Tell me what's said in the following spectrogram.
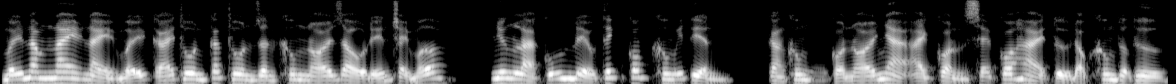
Mấy năm nay này mấy cái thôn các thôn dân không nói giàu đến chảy mỡ, nhưng là cũng đều tích cóp không ít tiền, càng không có nói nhà ai còn sẽ có hài tử đọc không thượng thư,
